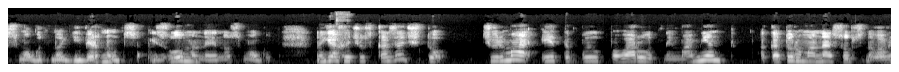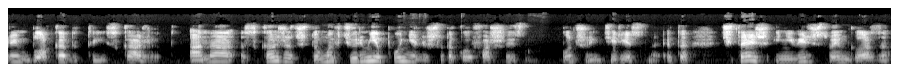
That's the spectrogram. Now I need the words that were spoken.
смогут многие вернуться. Изломанные, но смогут. Но я хочу сказать, что тюрьма – это был поворотный момент о котором она, собственно, во время блокады-то и скажет. Она скажет, что мы в тюрьме поняли, что такое фашизм. Вот что интересно. Это читаешь и не веришь своим глазам.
